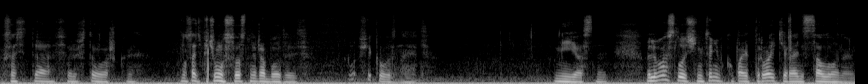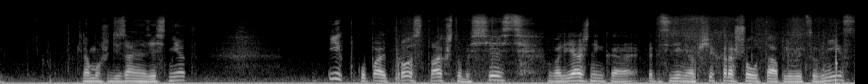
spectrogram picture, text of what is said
Кстати да все лишь ТОшка ну кстати почему СОС не работает? Ну фиг его знает. Неясно. В любом случае, никто не покупает тройки ради салона. Потому что дизайна здесь нет. Их покупают просто так, чтобы сесть вальяжненько. Это сиденье вообще хорошо утапливается вниз.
